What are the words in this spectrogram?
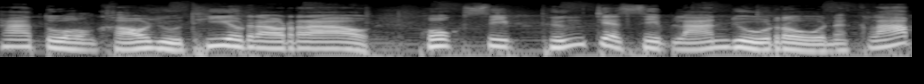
ค่าตัวของเขาอยู่ที่ราวๆ 60ถึง70 ล้านยูโรนะครับ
